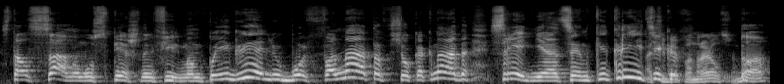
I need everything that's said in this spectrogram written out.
стал самым успешным фильмом по игре, любовь фанатов, все как надо, средние оценки А критиков. тебе понравился? Да.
